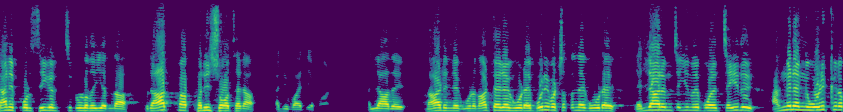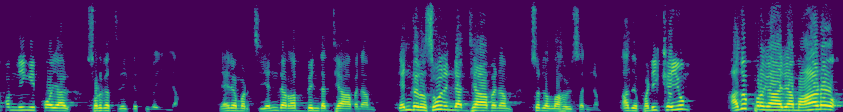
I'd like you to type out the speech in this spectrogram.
ഞാൻ ഇപ്പോൾ സ്വീകരിച്ചിട്ടുള്ളത് എന്ന ഒരു ആത്മപരിശോധന അനിവാര്യമാണ്. അല്ലാതെ നാടിന്റെ കൂടെ നാട്ടുകാരെ കൂടെ ഭൂരിപക്ഷത്തിന്റെ കൂടെ എല്ലാവരും ചെയ്യുന്നത് പോലെ ചെയ്ത് അങ്ങനെ അങ്ങ് ഒഴുക്കിനൊപ്പം നീങ്ങിപ്പോയാൽ സ്വർഗത്തിലേക്ക് എത്തുകയില്ല. നേരെ മറിച്ച് എന്റെ റബ്ബിന്റെ അധ്യാപനം എന്റെ റസൂലിന്റെ അധ്യാപനം സല്ലല്ലാഹു അലൈഹി വസല്ലം. അത് പഠിക്കുകയും അതുപ്രകാരമാണോ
